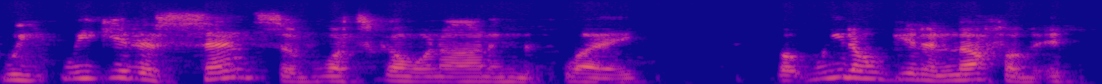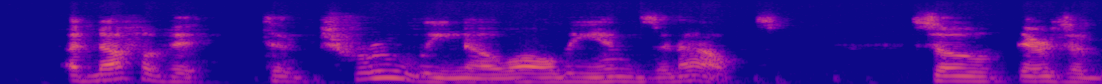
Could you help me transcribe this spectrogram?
we we get a sense of what's going on in the play, but we don't get enough of it enough of it to truly know all the ins and outs. So there's a,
